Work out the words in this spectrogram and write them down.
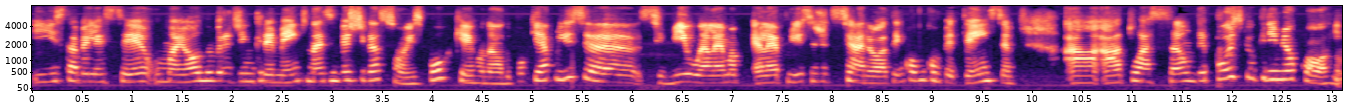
e estabelecer um maior número de incremento nas investigações. Por quê, Ronaldo? Porque a Polícia Civil, ela é, uma, ela é Polícia Judiciária, ela tem como competência a, a atuação depois que o crime ocorre.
